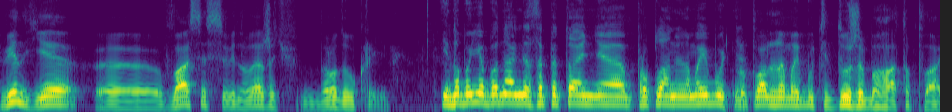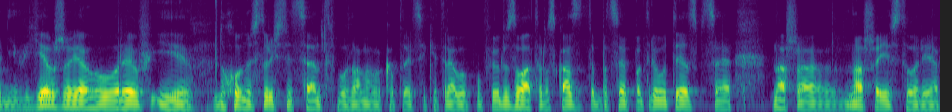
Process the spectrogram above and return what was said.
він є е, власністю, він належить народу України. І на моє банальне запитання про плани на майбутнє. Про плани на майбутнє дуже багато планів. Є вже, я говорив, і духовно-історичний центр Богданової каплиці, який треба популяризувати, розказувати, бо це патріотизм, це наша, наша історія.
